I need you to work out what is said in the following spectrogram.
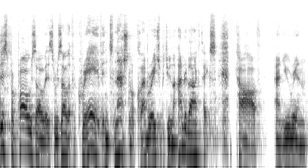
This proposal is the result of a creative international collaboration between 100 architects, Carve, and Urin,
